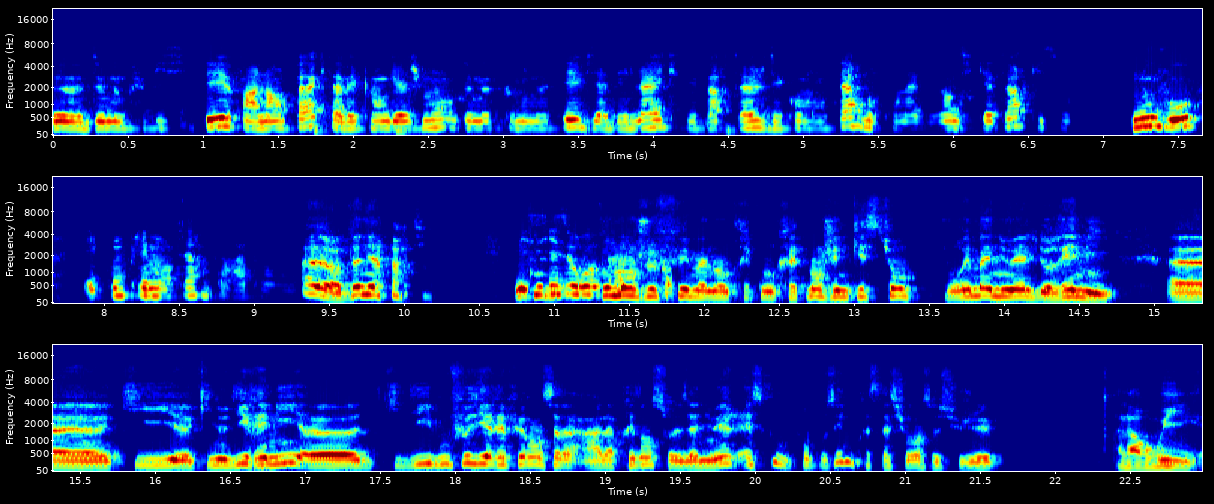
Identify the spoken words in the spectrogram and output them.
euh, de nos publicités, enfin l'impact avec l'engagement de notre communauté via des likes, des partages, des commentaires. Donc, on a des indicateurs qui sont nouveaux et complémentaires par rapport. Alors, dernière partie. Mais Comment je fais maintenant très concrètement? J'ai une question pour Emmanuel de Rémi. Euh, qui, euh, qui nous dit, Rémi, euh, qui dit, vous faisiez référence à la, présence sur les annuaires, est-ce que vous proposez une prestation à ce sujet? Alors oui,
